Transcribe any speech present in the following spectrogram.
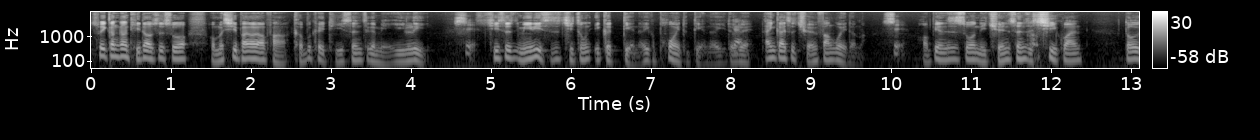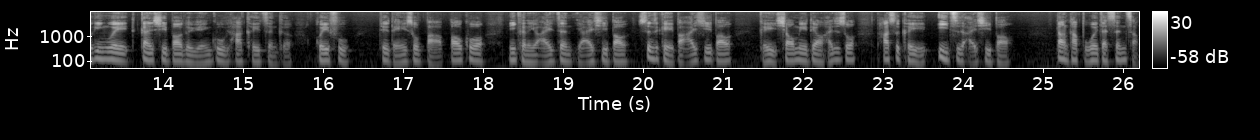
所以刚刚提到是说，我们细胞疗法可不可以提升这个免疫力？是其实免疫力只是其中一个点的一个 point 的点而已，对不对？它应该是全方位的嘛。是哦，变成是说你全身的器官都因为干细胞的缘故，它可以整个恢复，就等于说把包括你可能有癌症、有癌细胞，甚至可以把癌细胞可以消灭掉，还是说它是可以抑制癌细胞，让它不会再生长？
